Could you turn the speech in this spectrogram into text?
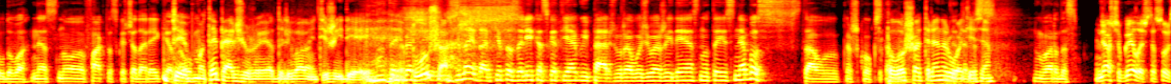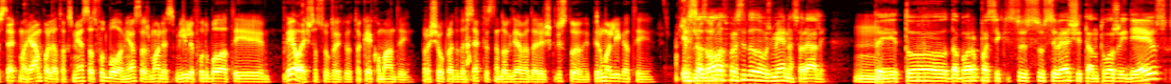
Sūduva, nes, nu, faktas, kad čia dar reikia. Taip, daug... matai, peržiūroje dalyvaujantys žaidėjai. Na, taip, bet, pluša. Žinai, dar kitas dalykas, kad jeigu į peržiūrą važiuoja žaidėjas, nu, tai jis nebus tau kažkoks. Pluša treniruotėse. Vardas. Ne, aš šiaip gaila, iš tiesų vis tiek Marijampolė toks miestas, futbolo miestas, žmonės myli futbolą, tai gaila iš tiesų, kad tokiai komandai prašiau pradeda sektis, nedaug dievė dar iškristų į pirmą lygą. Tai ir sezonas dabar... prasideda už mėnesio realiai. Mm. Tai tu dabar pasik... susiveši ten tuos žaidėjus,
